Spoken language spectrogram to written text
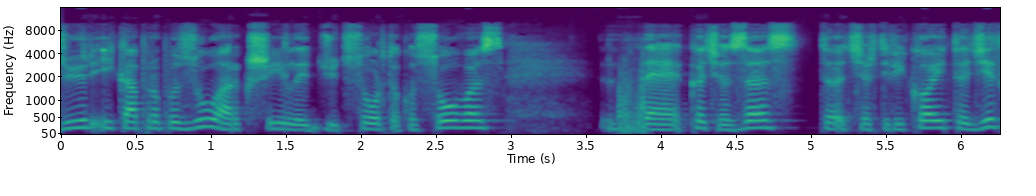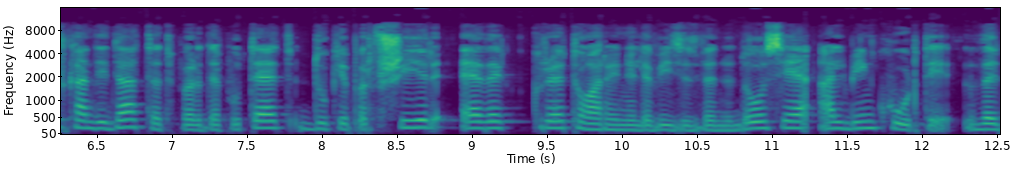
zyrë i ka propozuar Këshillit Gjyqësor të Kosovës dhe KQZ-së të certifikojë të gjithë kandidatët për deputetë duke përfshirë edhe kryetarin e Lëvizjes Vetëvendosje Albin Kurti dhe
